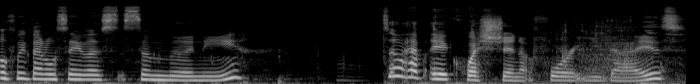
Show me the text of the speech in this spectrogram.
Hopefully that'll save us some money. So I have a question for you guys.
